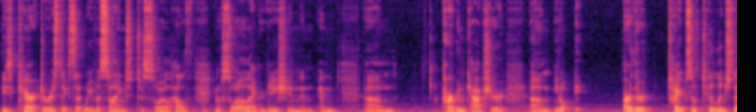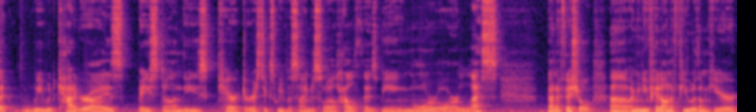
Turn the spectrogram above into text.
these characteristics that we've assigned to soil health, you know, soil aggregation and and um, carbon capture. Um, you know, are there types of tillage that we would categorize based on these characteristics we've assigned to soil health as being more or less beneficial. Uh, I mean, you've hit on a few of them here,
